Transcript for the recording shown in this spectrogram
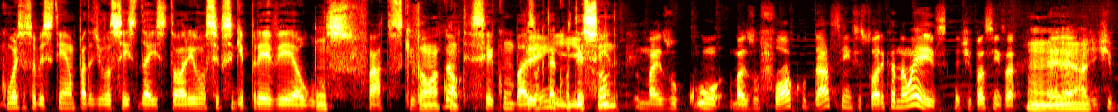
conversa sobre isso, tem uma parada de você estudar história e você conseguir prever alguns fatos que vão acontecer com base no que tá acontecendo. Isso, mas, o, o- mas o foco da ciência histórica não é esse. É tipo assim, sabe? Hum. É, a, gente,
